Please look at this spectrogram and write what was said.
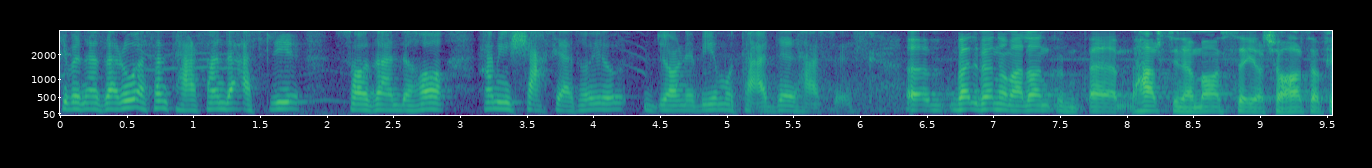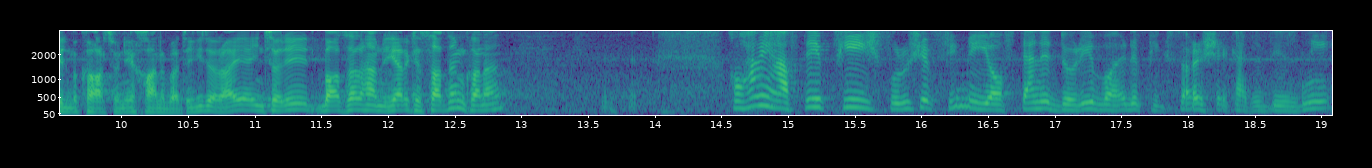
که به نظر او اصلا ترفند اصلی سازنده ها همین شخصیت های جانبی متعدد هستش. ولی بنام الان هر سینما سه یا چهار تا فیلم کارتونی خانوادگی داره. اینطوری بازار همدیگه رو که ساد نمی‌کنن؟ خب همین هفته پیش فروش فیلم یافتن دوری واحد پیکسار شرکت دیزنی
